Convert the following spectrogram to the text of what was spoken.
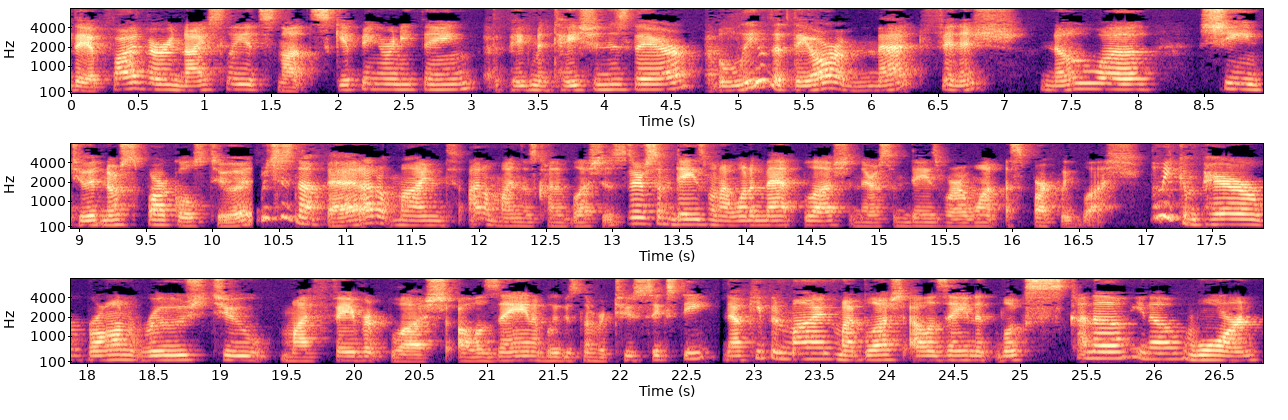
They applied very nicely. It's not skipping or anything. The pigmentation is there. I believe that they are a matte finish. No uh, sheen to it, no sparkles to it, which is not bad. I don't mind, I don't mind those kind of blushes. There are some days when I want a matte blush and there are some days where I want a sparkly blush. Let me compare Brun Rouge to my favorite blush, Alezane. I believe it's number 260. Now keep in mind my blush, Alezane, it looks kind of, you know, worn,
